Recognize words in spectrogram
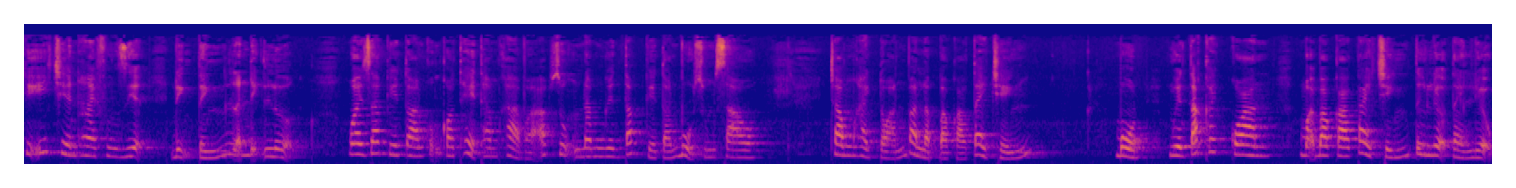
kỹ trên hai phương diện, định tính lẫn định lượng. Ngoài ra kế toán cũng có thể tham khảo và áp dụng 5 nguyên tắc kế toán bổ sung sau. Trong hạch toán và lập báo cáo tài chính. 1. Nguyên tắc khách quan. Mọi báo cáo tài chính, tư liệu tài liệu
